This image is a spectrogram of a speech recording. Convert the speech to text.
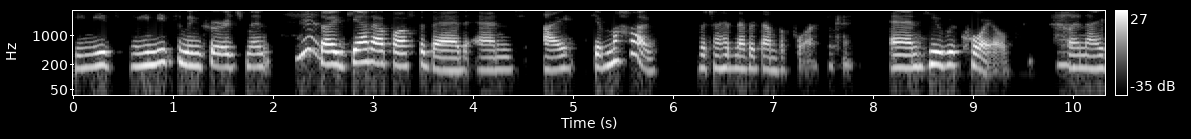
he needs he needs some encouragement Yeah. so i get up off the bed and i give him a hug which i had never done before okay. and he recoiled and i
